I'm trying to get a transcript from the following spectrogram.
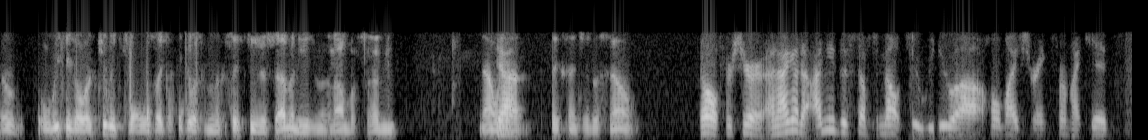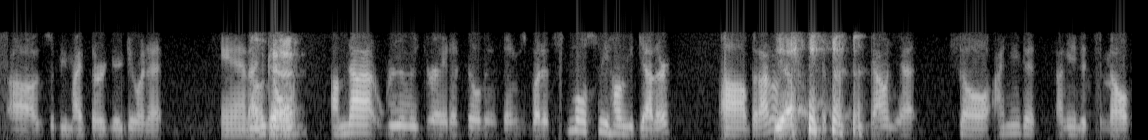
or a week ago or two weeks ago, it was like I think it was in the 60s or 70s, and then all of a sudden, now we yeah. got six inches of snow. Oh, for sure. And I got to I need this stuff to melt too. We do a home ice rink for my kids. Uh, this will be my third year doing it, and I don't, I'm not really great at building things, but it's mostly hung together. Uh, but I don't yeah. have it down yet, so I need it. I need it to melt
